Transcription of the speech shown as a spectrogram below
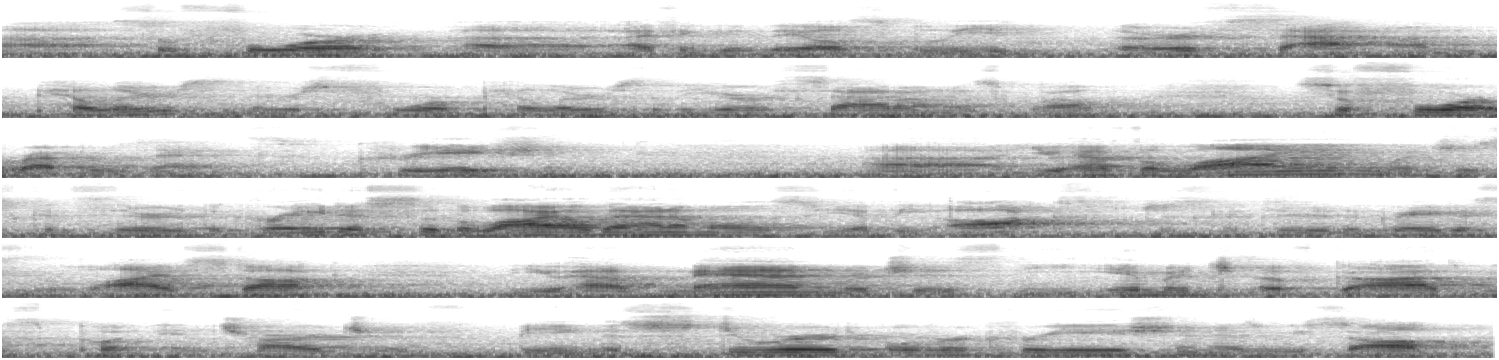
Uh, so four, uh, I think they also believe the earth sat on pillars, and there's four pillars that the earth sat on as well. So four represents creation. Uh, you have the lion, which is considered the greatest of the wild animals. You have the ox, which is considered the greatest of the livestock. You have man, which is the image of God who's put in charge of being the steward over creation, as we saw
